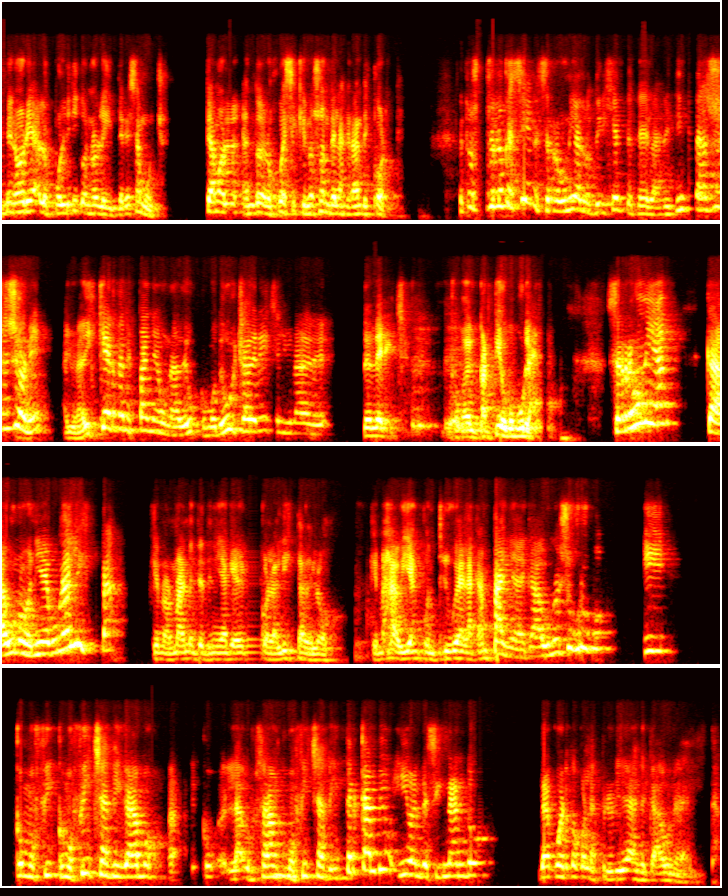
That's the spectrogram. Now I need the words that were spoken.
menores a los políticos no les interesa mucho. Estamos hablando de los jueces que no son de las grandes cortes. Entonces lo que hacían es se reunían los dirigentes de las distintas asociaciones, hay una de izquierda en España, una de, como de ultraderecha y una de, de derecha, como del Partido Popular. Se reunían, cada uno venía con una lista, que normalmente tenía que ver con la lista de los que más habían contribuido a la campaña de cada uno de su grupo, y como, como fichas, digamos, la usaban como fichas de intercambio iban designando de acuerdo con las prioridades de cada una de las listas,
